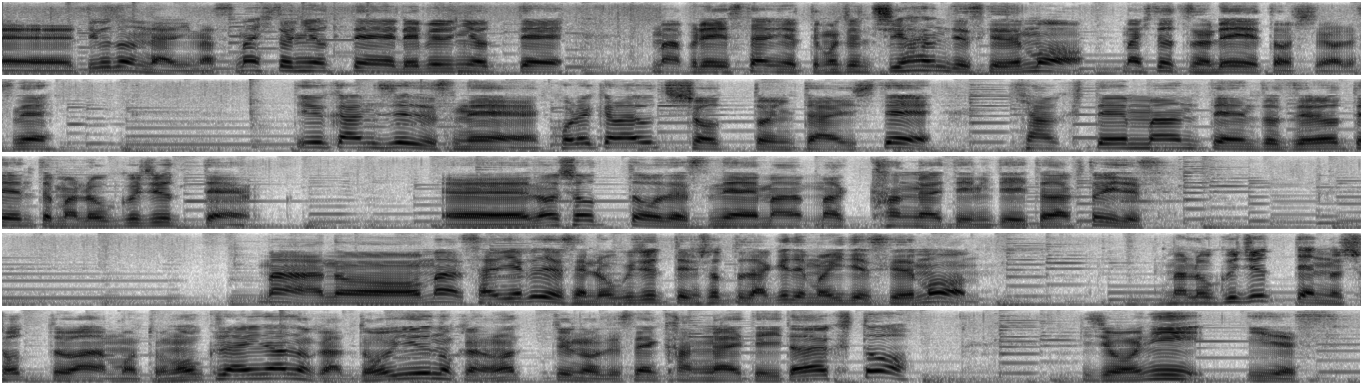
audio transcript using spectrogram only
えー、っていうことになります。まあ、人によってレベルによって、まあ、プレイスタイルによってもちろん違うんですけども、まあ、一つの例としてはですねっていう感じでですねこれから打つショットに対して100点満点と0点と、まあ、60点えー、のショットをですね、まあ、まあ、考えてみていただくといいです。まああのまあ最悪ですね60点ショットだけでもいいですけども、まあ、60点のショットはもうどのくらいなのかどういうのかなっていうのをですね考えていただくと非常にいいです。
